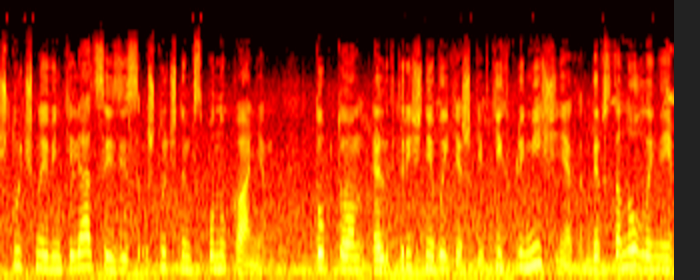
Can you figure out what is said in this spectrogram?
штучної вентиляції зі штучним спонуканням, тобто електричні витяжки в тих приміщеннях, де встановлені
